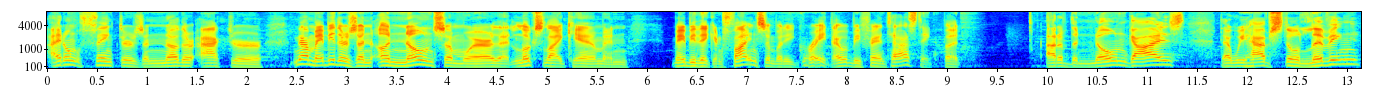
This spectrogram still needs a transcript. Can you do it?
I don't think there's another actor. Now maybe there's an unknown somewhere that looks like him, and maybe they can find somebody great. That would be fantastic. But out of the known guys that we have still living,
